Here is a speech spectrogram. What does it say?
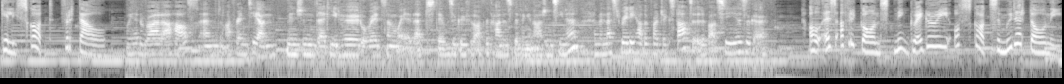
Kelly Scott, vertel We had arrived at our house, and my friend Tian mentioned that he'd heard or read somewhere that there was a group of Afrikaners living in Argentina. And that's really how the project started about two years ago. Al is Afrikaans nie Gregory of Scott se moedertaal nie,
